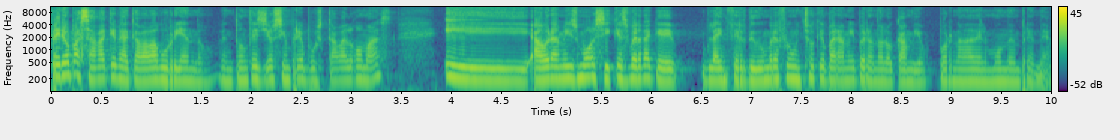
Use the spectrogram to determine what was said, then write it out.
pero pasaba que me acababa aburriendo. Entonces yo siempre buscaba algo más y ahora mismo sí que es verdad que la incertidumbre fue un choque para mí, pero no lo cambio por nada del mundo emprender.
